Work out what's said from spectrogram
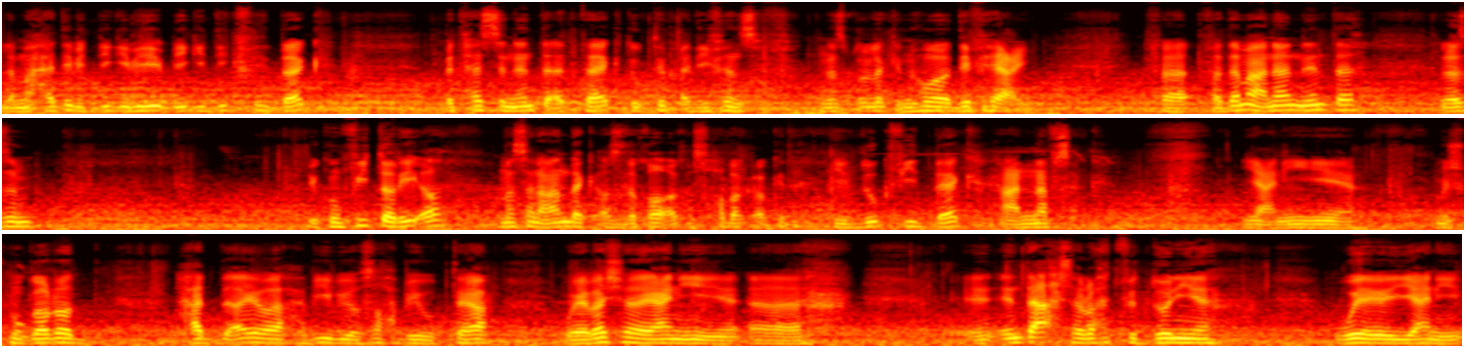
لما حد بيديك بي- بيجي يديك feedback بتحس إن أنت attacked وبتبقى defensive الناس بتقول لك إن هو دفاعي. فده معناه إن أنت لازم يكون في طريقة مثلا عندك أصدقائك أصحابك أو كده يدوك feedback عن نفسك. يعني مش مجرد حد أيوه يا حبيبي وصاحبي وبتاع ويا باشا يعني آه أنت أحسن واحد في الدنيا. ويعني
